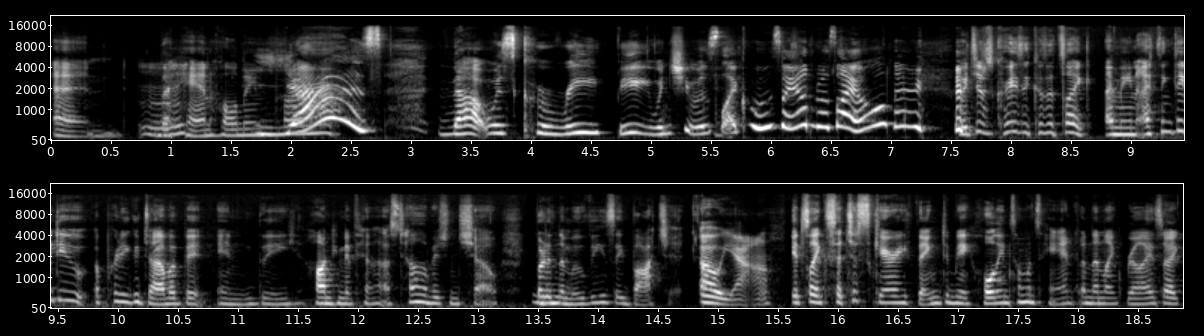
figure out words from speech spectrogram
and the mm-hmm. hand holding. Yes, that was creepy when she was like, "Whose hand was I holding?" Which is crazy because it's like, I mean, I think they do a pretty good job of it in the Haunting of Hill House television show, but in the mm-hmm. movies, they botch it. Oh yeah, It's like such a scary thing to be holding someone's hand and then like realize, like,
